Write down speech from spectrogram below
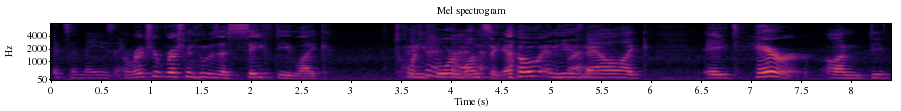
it's amazing. A redshirt freshman who was a safety like 24 months ago, and he's Right. now like a terror on deep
